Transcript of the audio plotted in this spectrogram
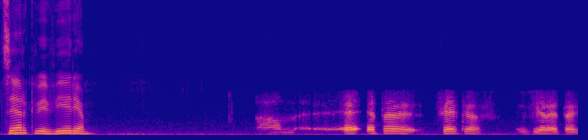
церкви, вере? Э, Это церковь, вера, это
